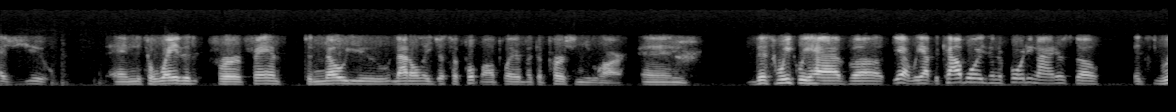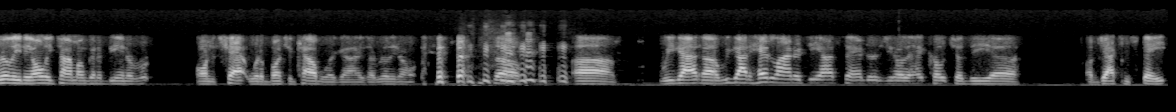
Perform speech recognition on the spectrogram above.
as you, and it's a way that for fans to know you not only just a football player but the person you are. And this week we have uh, yeah we have the Cowboys and the 49ers, so it's really the only time I'm going to be in a on the chat with a bunch of cowboy guys. I really don't. so uh, we got uh, we got headliner Deion Sanders, you know, the head coach of the uh, of Jackson State,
